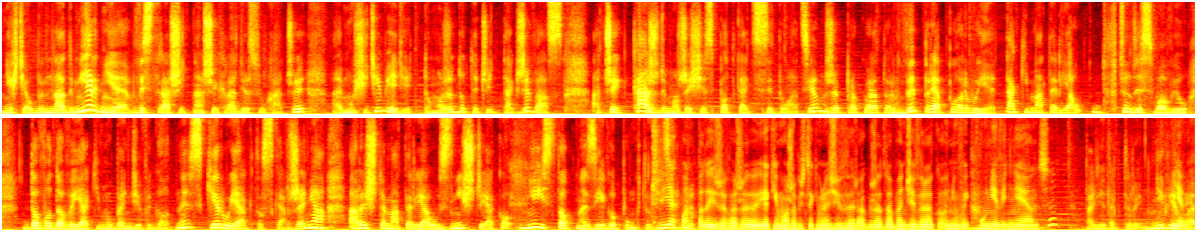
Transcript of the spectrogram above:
Nie chciałbym nadmiernie wystraszyć naszych radiosłuchaczy, ale musicie wiedzieć, to może dotyczyć także was. A czy każdy może się spotkać z sytuacją, że prokurator wypreparuje taki materiał, w cudzysłowie, dowodowy, jaki mu będzie wygodny, skieruje akt oskarżenia, a resztę materiału zniszczy jako nieistotne z jego punktu Czyli widzenia. jak pan podejrzewa, że jaki może być w takim razie wyrok? Że to będzie wyrok uniewi- uniewinniający? Panie doktorze, nie wiem, Nie wiem, e,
